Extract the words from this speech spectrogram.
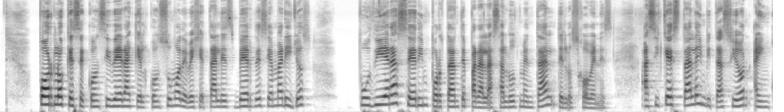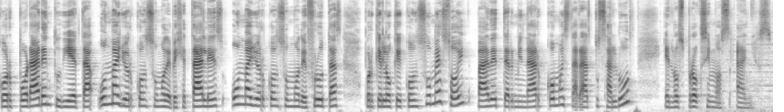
por lo que se considera que el consumo de vegetales verdes y amarillos pudiera ser importante para la salud mental de los jóvenes. Así que está la invitación a incorporar en tu dieta un mayor consumo de vegetales, un mayor consumo de frutas, porque lo que consumes hoy va a determinar cómo estará tu salud en los próximos años.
